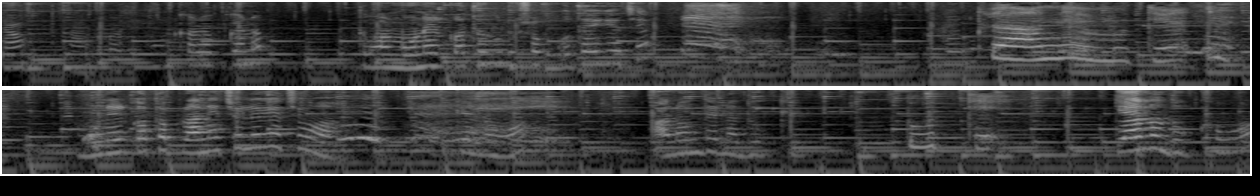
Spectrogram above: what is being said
নাও, মন খারাপ কেন? তোমার মনের কথাগুলো সব কোথায় গেছে? মনের কথা প্রাণে চলে গেছে মা? কেন মা? আনন্দে না দুঃখে? কেন দুঃখ মা?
